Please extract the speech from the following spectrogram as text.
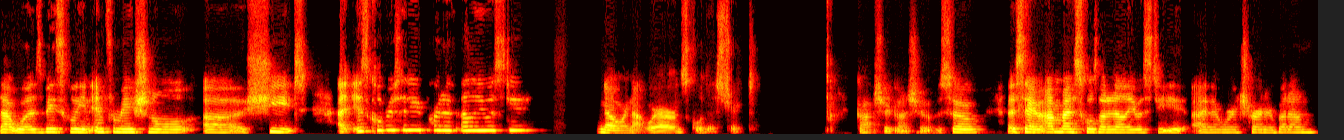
that was basically an informational uh, sheet. Uh, is Culver City part of LAUSD? No, we're not. We're our own school district. Gotcha, gotcha. So uh, same. Um, my school's not an LAUSD either. We're a charter, but um,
